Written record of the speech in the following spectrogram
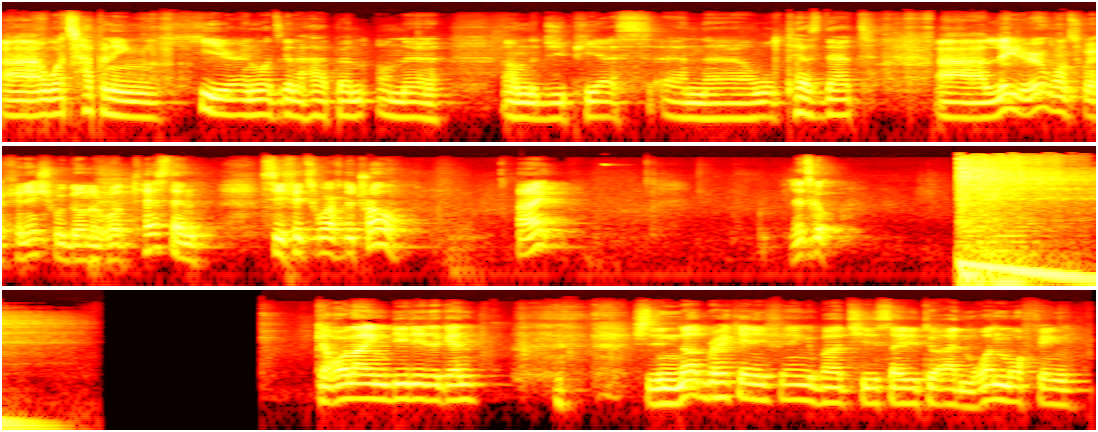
uh, what's happening here and what's gonna happen on the on the GPS and uh, we'll test that uh, later. Once we're finished we're going to road test and see if it's worth the trouble. All right? Let's go. Caroline did it again. She did not break anything but she decided to add one more thing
